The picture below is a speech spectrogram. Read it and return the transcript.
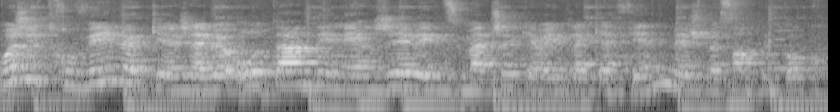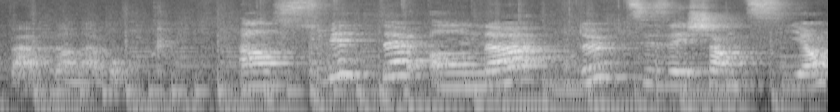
Moi, j'ai trouvé que j'avais autant d'énergie avec du matcha qu'avec de la caféine, mais je me sentais pas coupable d'en avoir pris. Ensuite, on a deux petits échantillons.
